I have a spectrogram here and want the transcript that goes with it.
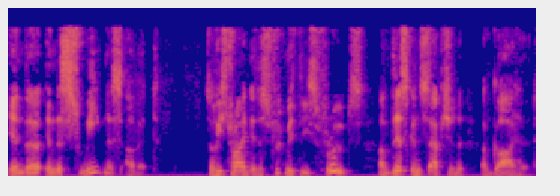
in the in the sweetness of it. So he's trying to distribute these fruits of this conception of Godhood.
